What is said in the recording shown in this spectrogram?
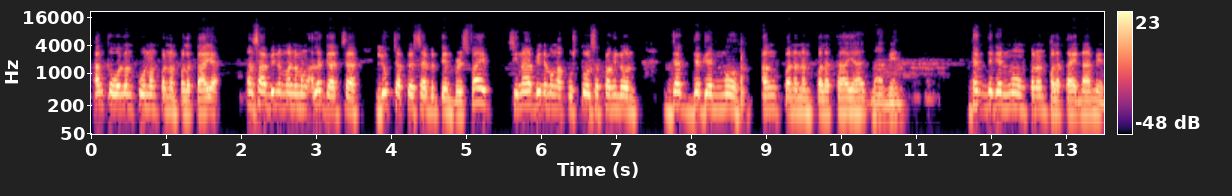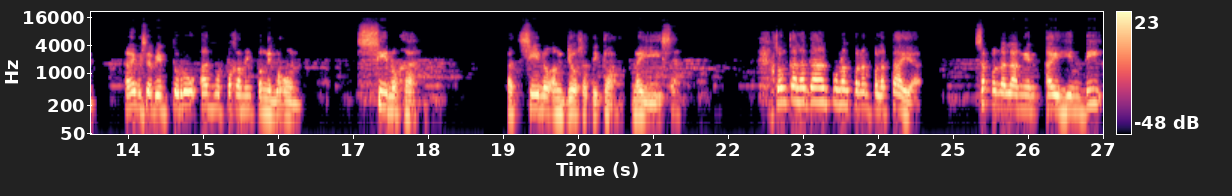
ang kawalan ko ng panampalataya. Ang sabi naman ng mga alagad sa Luke chapter 17 verse 5, sinabi ng mga apostol sa Panginoon, dagdagan mo ang pananampalataya namin. Dagdagan mo ang pananampalataya namin. Ang ibig sabihin, turuan mo pa kami, Panginoon. Sino ka? At sino ang Diyos at ikaw na iisa? So ang kalagahan po ng panampalataya sa panalangin ay hindi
